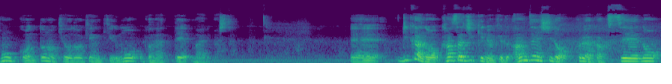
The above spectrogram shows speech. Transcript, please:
香港との共同研究も行ってまいりました、えー、理科の監査実験における安全指導これは学生の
